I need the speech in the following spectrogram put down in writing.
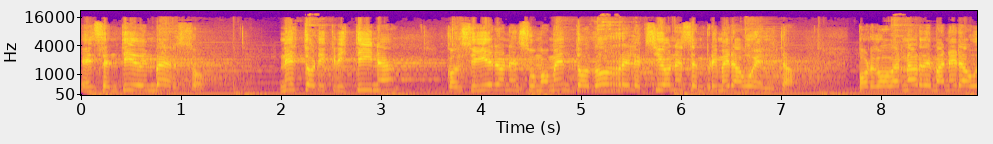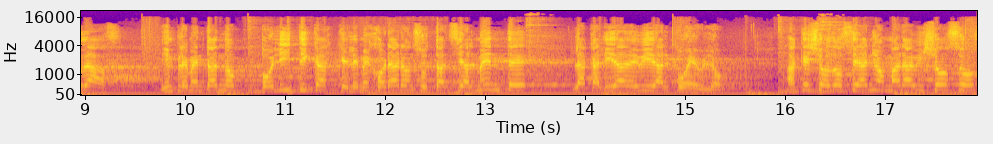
en sentido inverso. Néstor y Cristina consiguieron en su momento dos reelecciones en primera vuelta por gobernar de manera audaz, implementando políticas que le mejoraron sustancialmente la calidad de vida al pueblo. Aquellos 12 años maravillosos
